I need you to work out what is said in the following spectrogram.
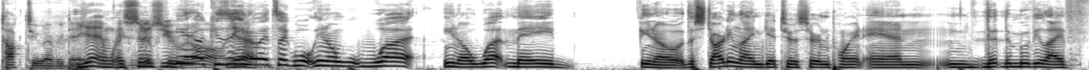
talk to every day. Yeah, and Like, as soon as you- you know all. because you know it's like well you know what you know what made you know the starting line get to a certain point and the the movie life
